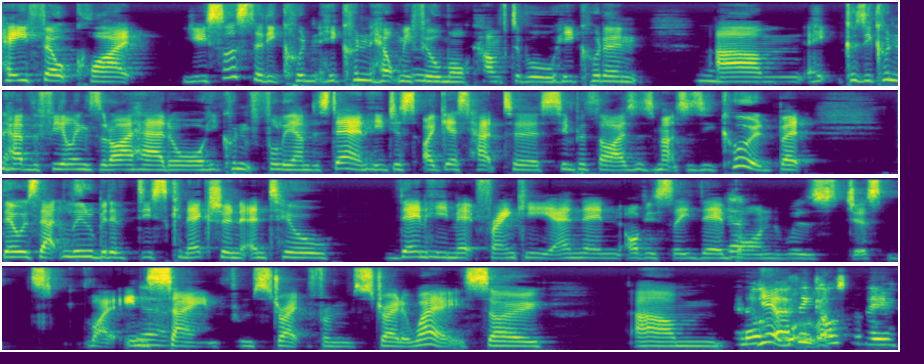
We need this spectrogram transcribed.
he felt quite useless. That he couldn't he couldn't help me mm-hmm. feel more comfortable. He couldn't Mm. um because he, he, couldn't have the feelings that I had or he couldn't fully understand he just I guess had to sympathize as much as he could but there was that little bit of disconnection until then he met Frankie and then obviously their yeah. bond was just like insane yeah. from straight from straight away so um and yeah I think also they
